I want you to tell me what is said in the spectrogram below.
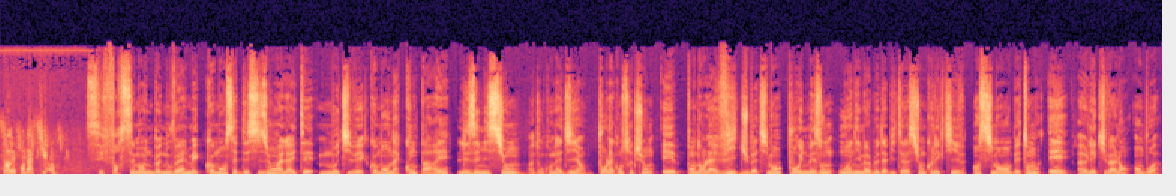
Sans les fondations. C'est forcément une bonne nouvelle, mais comment cette décision elle a été motivée? Comment on a comparé les émissions, donc on a dit hein, pour la construction et pendant la vie du bâtiment, pour une maison ou un immeuble d'habitation collective en ciment, en béton, et euh, l'équivalent en bois?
